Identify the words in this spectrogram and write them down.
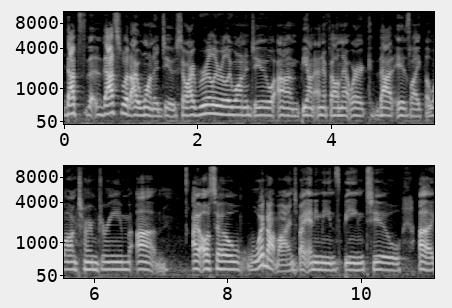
that's that's what I want to do. So I really, really want to do um, be on NFL Network. That is like the long term dream. Um, I also would not mind by any means being to uh,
